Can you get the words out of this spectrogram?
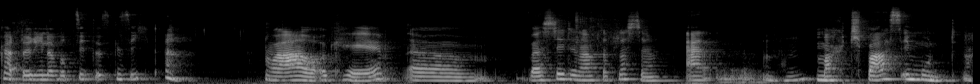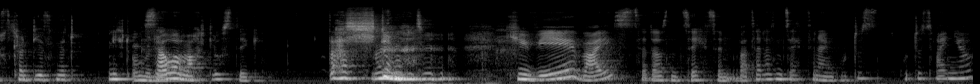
Katharina verzieht das Gesicht. Wow, okay. Ähm, was steht denn auf der Flasche? Ah, mhm. Macht Spaß im Mund. Das könnt ihr jetzt nicht, nicht unbedingt. Sauer macht lustig. Das stimmt. Cuvée Weiß 2016. War 2016 ein gutes, gutes Weinjahr?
